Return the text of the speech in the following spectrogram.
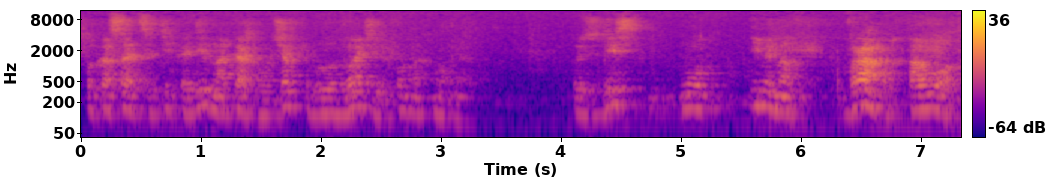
Что касается ТИК-1, на каждом участке было два телефонных номера. То есть здесь, ну, именно в рамках того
